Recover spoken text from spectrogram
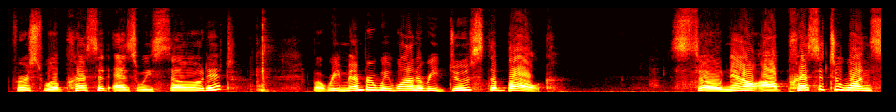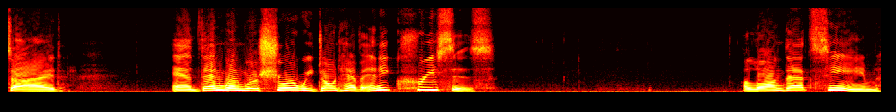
First, we'll press it as we sewed it. But remember, we want to reduce the bulk. So now I'll press it to one side. And then when we're sure we don't have any creases along that seam,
